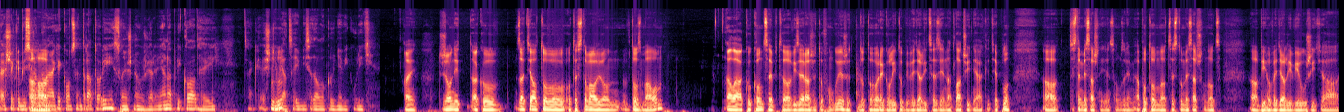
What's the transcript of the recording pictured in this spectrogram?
A ešte keby si Aha. robil nejaké koncentrátory slnečného žiarenia napríklad, hej, tak ešte mm-hmm. viacej by sa dalo kľudne vykúriť. Aj. Čiže oni ako zatiaľ to otestovali len v dosť malom, ale ako koncept eh, vyzerá, že to funguje, že do toho regolitu by vedeli cez deň natlačiť nejaké teplo. A cez ten mesačný deň samozrejme. A potom cez tú mesačnú noc by ho vedeli využiť a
